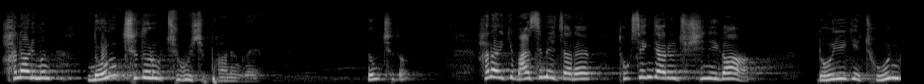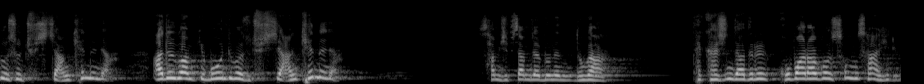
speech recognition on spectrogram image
하나님은 넘치도록 주고 싶어 하는 거예요. 넘치도록. 하나님께 말씀했잖아요. 독생자를 주시니가 너에게 좋은 것을 주시지 않겠느냐? 아들과 함께 모든 것을 주시지 않겠느냐? 33절 보면 누가 택하신 자들을 고발하고 송사하시려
